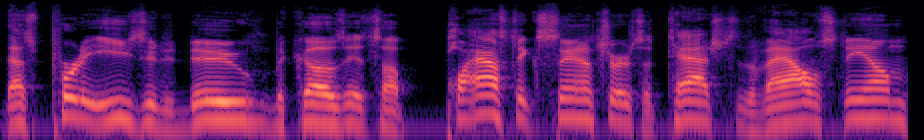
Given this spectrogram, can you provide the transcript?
That's pretty easy to do because it's a plastic sensor. It's attached to the valve stem.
